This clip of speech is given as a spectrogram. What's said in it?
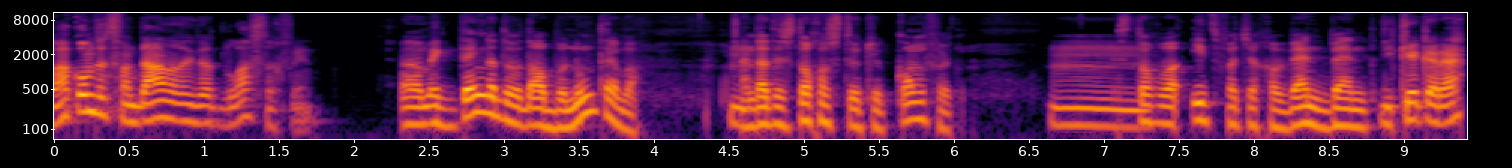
Waar komt het vandaan dat ik dat lastig vind? Ehm, ik denk dat we het al benoemd hebben. Hmm. En dat is toch een stukje comfort. Hmm, Het is toch wel iets wat je gewend bent. Die kikker, hè?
